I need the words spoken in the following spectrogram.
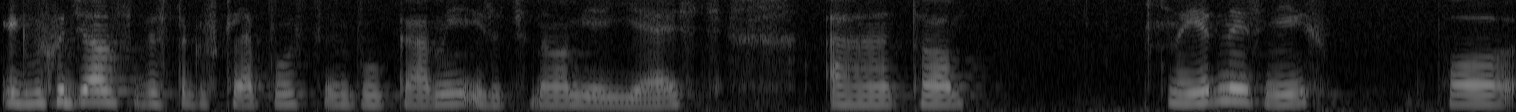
Jak wychodziłam sobie z tego sklepu z tymi bułkami i zaczynałam je jeść, e, to na jednej z nich po,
